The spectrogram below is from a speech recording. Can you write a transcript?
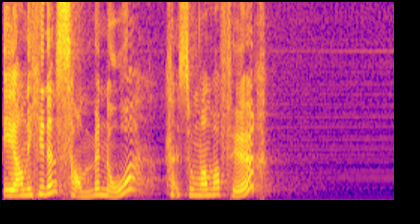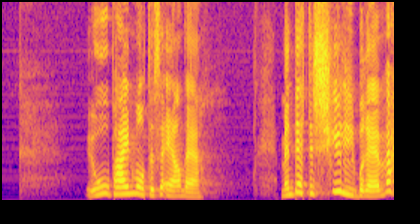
Er han ikke den samme nå som han var før? Jo, på en måte så er han det. Men dette skyldbrevet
